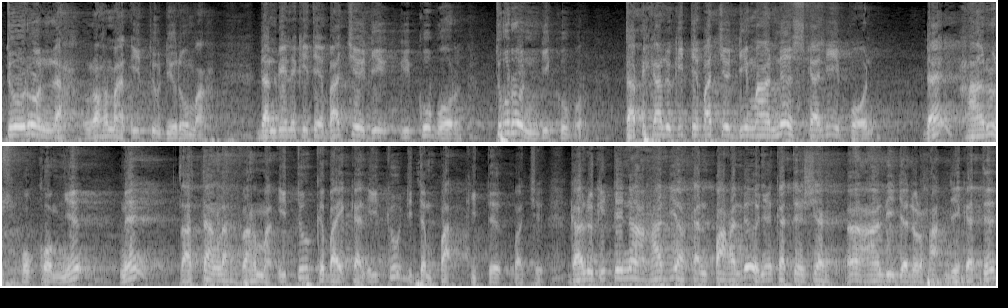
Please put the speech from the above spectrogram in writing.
turunlah rahmat itu di rumah. Dan bila kita baca di, di kubur turun di kubur. Tapi kalau kita baca di mana sekalipun dan harus hukumnya nah datanglah rahmat itu kebaikan itu di tempat kita baca. Kalau kita nak hadiahkan pahalanya kata Syekh ha, Ali Jadul Haq dia kata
